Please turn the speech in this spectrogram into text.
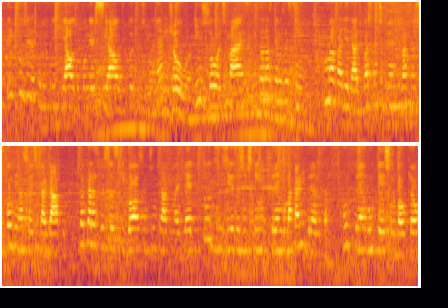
e tem que fugir daquele trivial, do comercial de todo dia, né? Enjoa. Enjoa demais. Então nós temos assim uma variedade bastante grande, bastante combinações de cardápio para aquelas pessoas que gostam de um prato mais leve. Todos os dias a gente tem um frango, uma carne branca, um frango, um peixe no balcão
